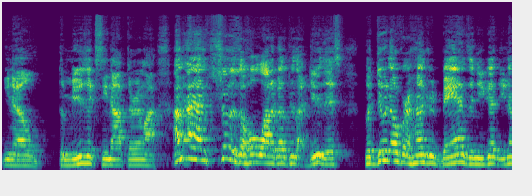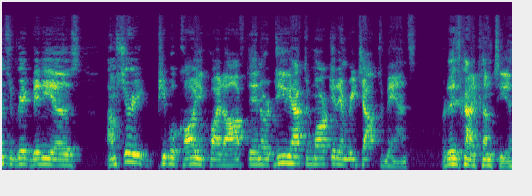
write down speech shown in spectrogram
you know the music scene out there and like I'm, I'm sure there's a whole lot of other people that do this, but doing over hundred bands and you got you done some great videos. I'm sure people call you quite often, or do you have to market and reach out to bands, or do they just kind of come to you?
